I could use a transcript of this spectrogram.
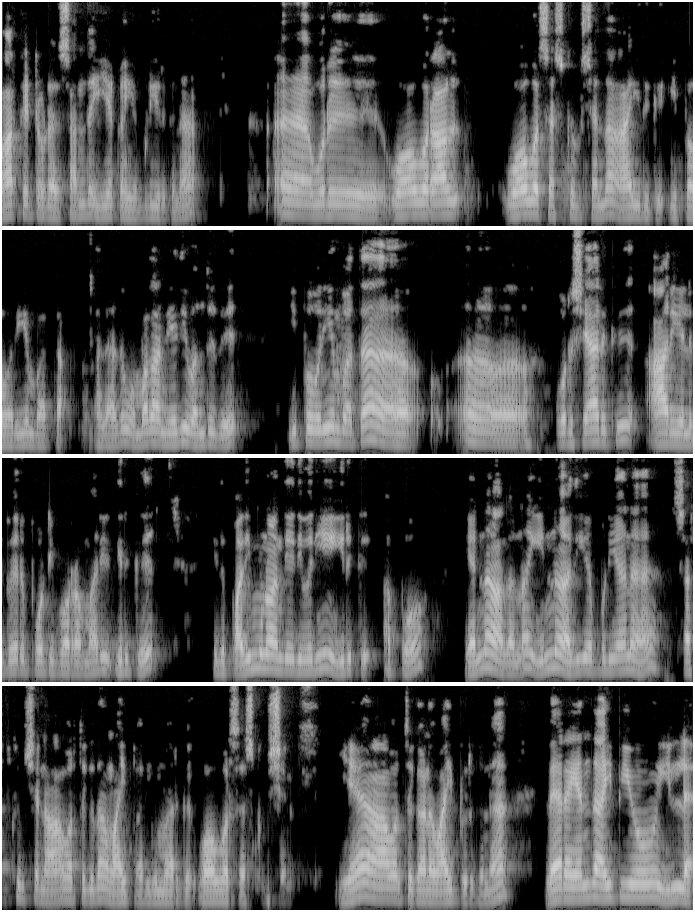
மார்க்கெட்டோட சந்தை இயக்கம் எப்படி இருக்குன்னா ஒரு ஓவரால் ஓவர் சப்ஸ்கிரிப்ஷன் தான் ஆயிருக்கு இப்போ வரையும் பார்த்தா. அதாவது ஒன்பதாம் தேதி வந்தது. இப்போ வரையும் பார்த்தா ஒரு ஷேருக்கு ஆறு ஏழு பேர் போட்டி போடுற மாதிரி இருக்குது இது பதிமூணாம் தேதி வரையும் இருக்குது அப்போது என்ன ஆகும்னா இன்னும் அதிகப்படியான சப்ஸ்கிரிப்ஷன் ஆகிறதுக்கு தான் வாய்ப்பு அதிகமாக இருக்குது ஓவர் சப்ஸ்கிரிப்ஷன். ஏன் ஆகிறதுக்கான வாய்ப்பு இருக்குன்னா வேறு எந்த ஐபிஓவும் இல்லை.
